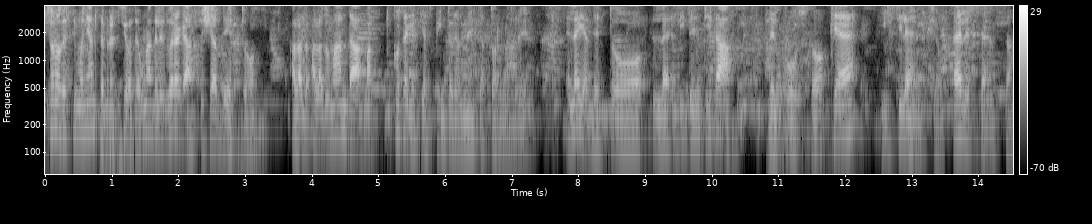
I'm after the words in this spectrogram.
Sono testimonianze preziose. Una delle due ragazze ci ha detto alla, alla domanda ma cos'è che ti ha spinto realmente a tornare? E lei ha detto l'identità del posto che è il silenzio, è l'essenza.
